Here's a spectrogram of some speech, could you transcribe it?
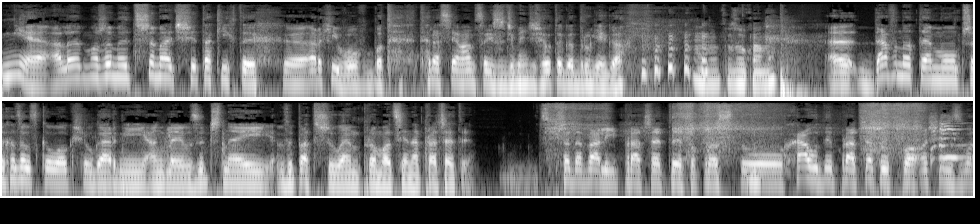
Nie, ale możemy trzymać się takich tych e, archiwów, bo te, teraz ja mam coś z 92. No to słuchamy. E, Dawno temu, przechodząc koło księgarni anglojęzycznej, wypatrzyłem promocję na praczety. Sprzedawali praczety po prostu, hałdy praczetów po 8 zł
